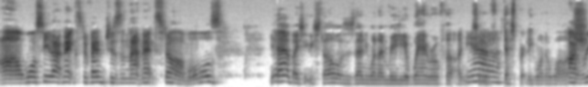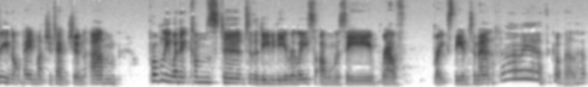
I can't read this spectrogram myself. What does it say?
uh, we'll see that next Avengers and that next Star Wars. Yeah, basically Star Wars is the only one I'm really aware of that I sort of desperately want to watch. I've really not paid much attention. Um, probably when it comes to to the DVD release, I want to see Ralph breaks the internet. Oh yeah, I forgot about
